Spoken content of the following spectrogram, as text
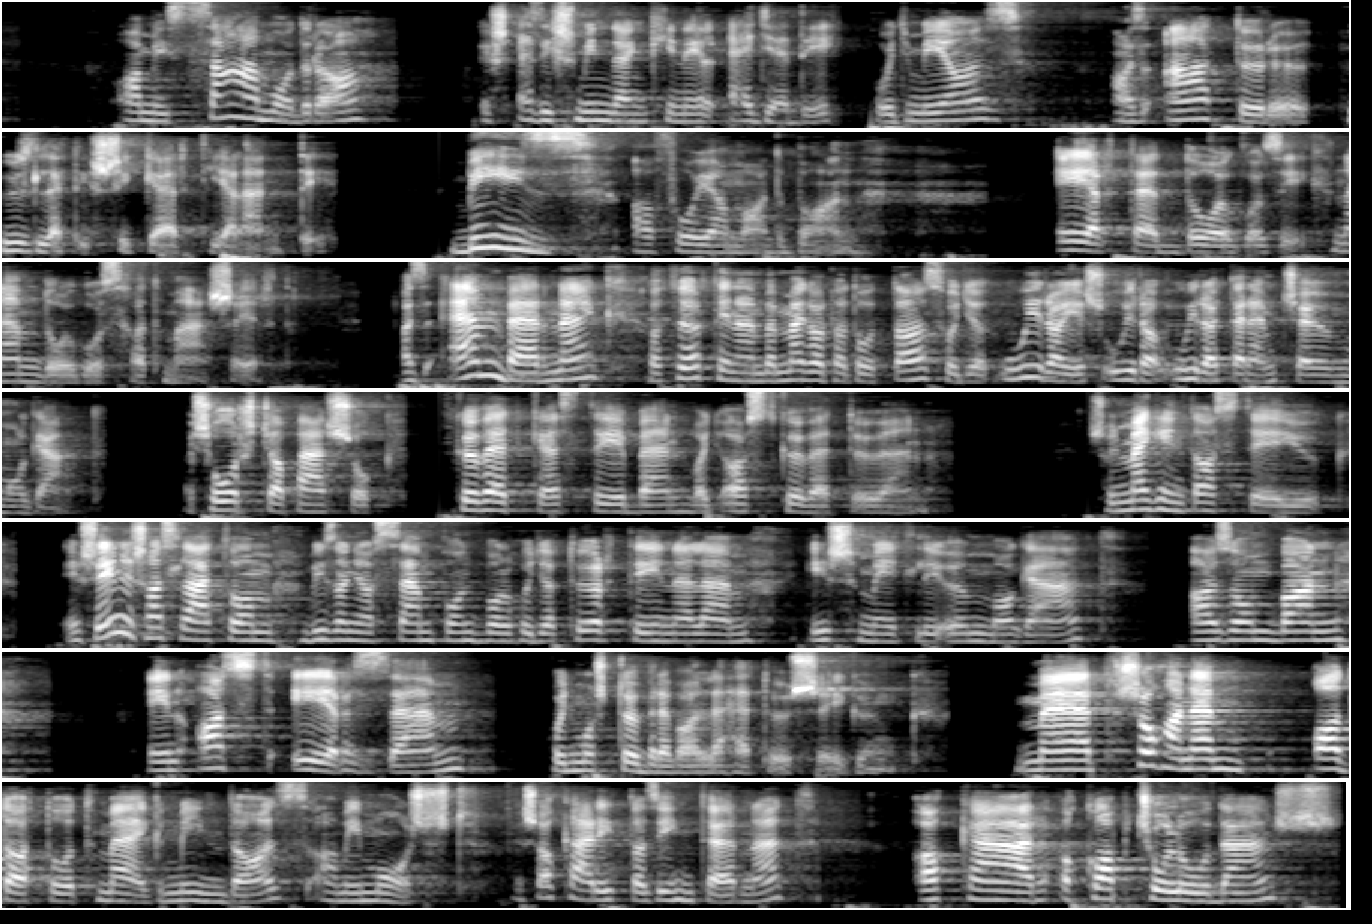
ami számodra, és ez is mindenkinél egyedi, hogy mi az, az áttörő üzleti sikert jelenti. Bíz a folyamatban. Érted dolgozik, nem dolgozhat másért. Az embernek a történelemben megadatott az, hogy újra és újra, újra teremtse önmagát. A sorscsapások következtében, vagy azt követően és hogy megint azt éljük. És én is azt látom bizonyos szempontból, hogy a történelem ismétli önmagát, azonban én azt érzem, hogy most többre van lehetőségünk. Mert soha nem adatott meg mindaz, ami most, és akár itt az internet, akár a kapcsolódás,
